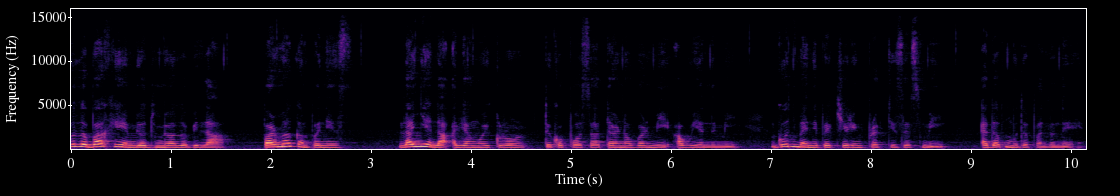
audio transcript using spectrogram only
पुलबा खे म्योदम्यो लोबिला फार्मा कंपनीज Lanye la Alyangway Gror Tuko Posa Turnover Me Awiyanumi Good Manufacturing Practices Me Adop Mudapalune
